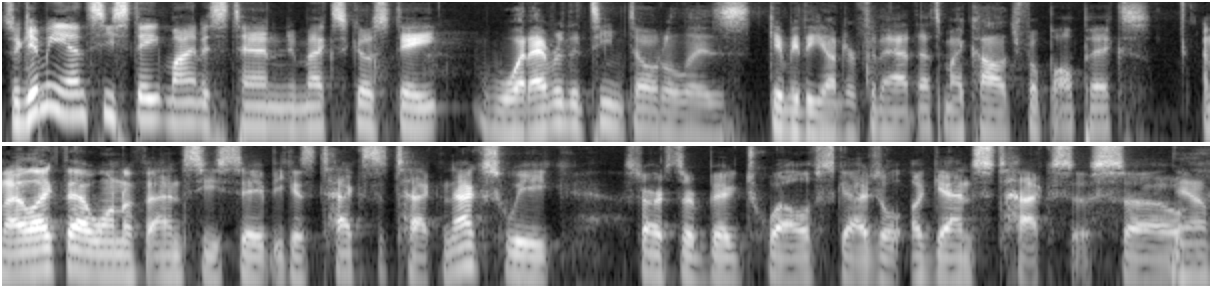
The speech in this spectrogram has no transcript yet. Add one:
So give me NC State minus 10, New Mexico State, whatever the team total is, give me the under for that. That's my college football picks. And I like that one with NC State because Texas Tech next week starts their Big 12 schedule against Texas. So Yeah.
